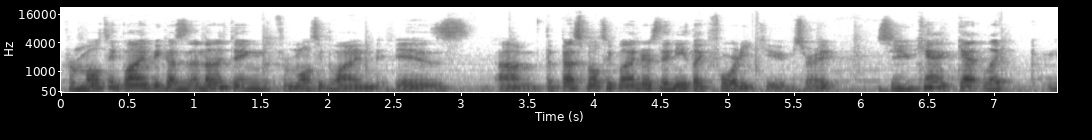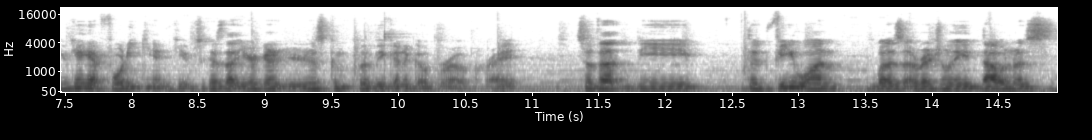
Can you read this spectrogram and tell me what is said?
for multi blind, because another thing for multi blind is um, the best multi blinders they need like forty cubes, right? So you can't get like you can't get forty can cubes because that you're gonna you're just completely gonna go broke, right? So that the the V one was originally that one was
